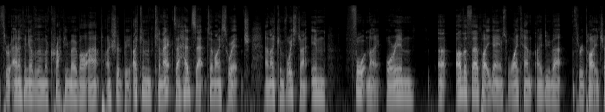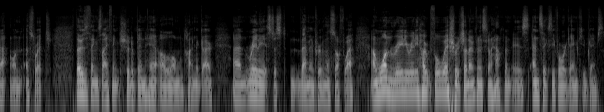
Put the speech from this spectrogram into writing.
through anything other than the crappy mobile app? I should be. I can connect a headset to my Switch and I can voice chat in Fortnite or in uh, other third-party games. Why can't I do that through Party Chat on a Switch? Those are things I think should have been here a long time ago. And really, it's just them improving the software. And one really, really hopeful wish, which I don't think is going to happen, is N64 or GameCube games.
